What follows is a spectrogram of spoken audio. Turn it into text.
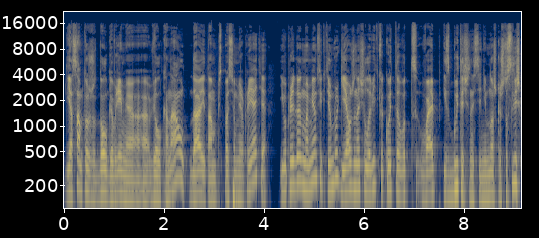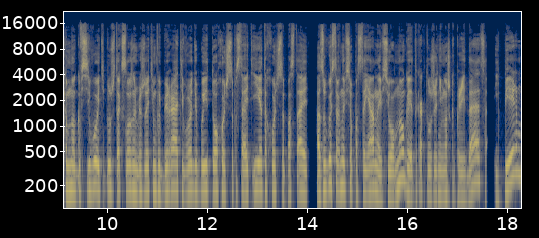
я сам тоже долгое время э, вел канал, да, и там по всему мероприятия. И в определенный момент в Екатеринбурге я уже начал ловить какой-то вот вайб избыточности немножко, что слишком много всего, и тебе уже так сложно между этим выбирать, и вроде бы и то хочется поставить, и это хочется поставить. А с другой стороны, все постоянно и всего много, и это как-то уже немножко приедается. И Пермь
